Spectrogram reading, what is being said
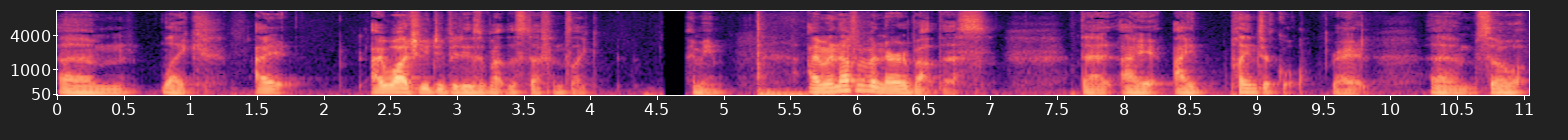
um like i i watch youtube videos about this stuff and it's like i mean i'm enough of a nerd about this that i i planes are cool right um, so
